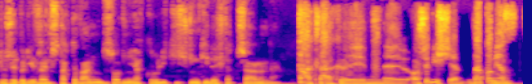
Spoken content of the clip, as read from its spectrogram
którzy byli wręcz traktowani dosłownie jak króliki, świnki doświadczalne. Tak, tak, y, y, oczywiście. Natomiast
